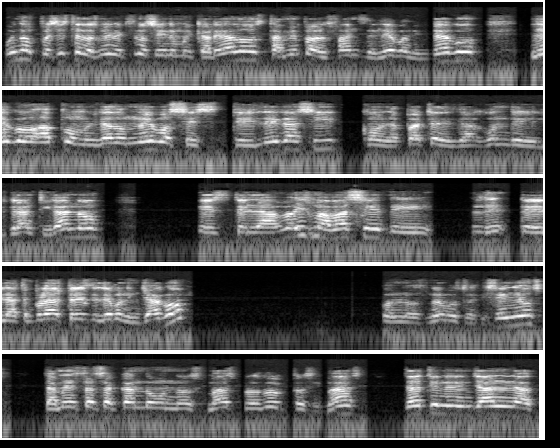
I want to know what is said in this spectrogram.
Bueno, pues este 2021 se viene muy cargados, también para los fans de Lego Ninjago. Lego ha promulgado nuevos este, Legacy con la parte del dragón del gran tirano. Este, la misma base de, de, de la temporada 3 de Lego Ninjago con los nuevos rediseños. También están sacando unos más productos y más. Ya tienen ya la,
